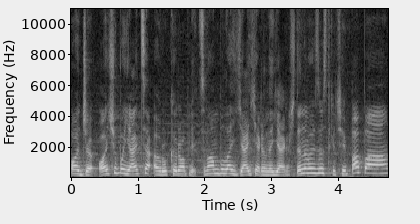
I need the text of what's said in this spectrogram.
Отже, очі бояться, а руки роблять. З вами була я, Ярина Яриш. До нових зустрічей, Па-па!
